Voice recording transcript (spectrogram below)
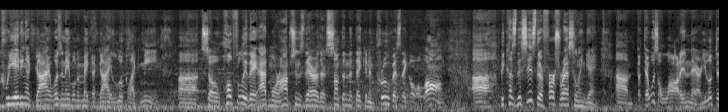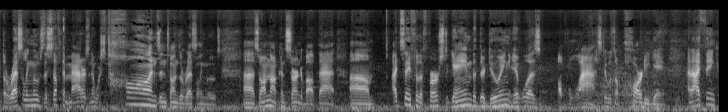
creating a guy, I wasn't able to make a guy look like me. Uh, so hopefully they add more options there. There's something that they can improve as they go along. Uh, because this is their first wrestling game. Um, but there was a lot in there. You looked at the wrestling moves, the stuff that matters, and there was tons and tons of wrestling moves. Uh, so I'm not concerned about that. Um, I'd say for the first game that they're doing, it was a blast. It was a party game. And I think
